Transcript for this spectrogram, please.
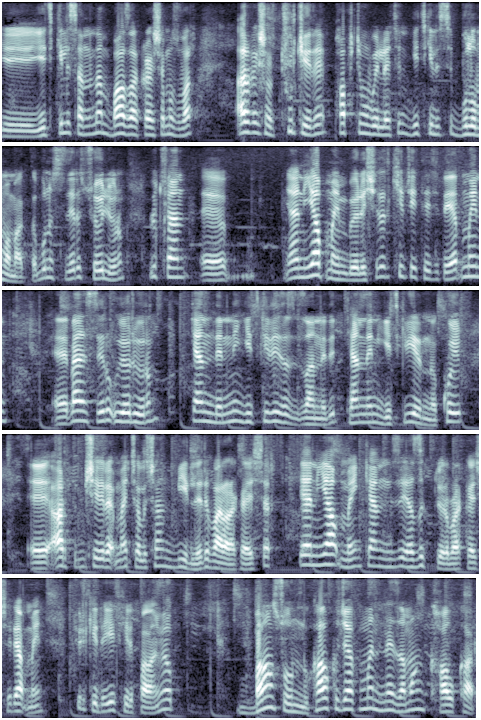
e, yetkili zanneden bazı arkadaşlarımız var. Arkadaşlar Türkiye'de PUBG Mobile Lite'in yetkilisi bulunmamakta. Bunu sizlere söylüyorum. Lütfen e, yani yapmayın böyle şeyler. Kimseyi tehdit yapmayın. E, ben sizleri uyarıyorum. Kendilerini yetkili zannedip kendilerini yetkili yerine koyup e, artık bir şeyler yapmaya çalışan birileri var arkadaşlar. Yani yapmayın kendinize yazık diyorum arkadaşlar yapmayın. Türkiye'de yetkili falan yok. Ban sorunu kalkacak mı? Ne zaman kalkar?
